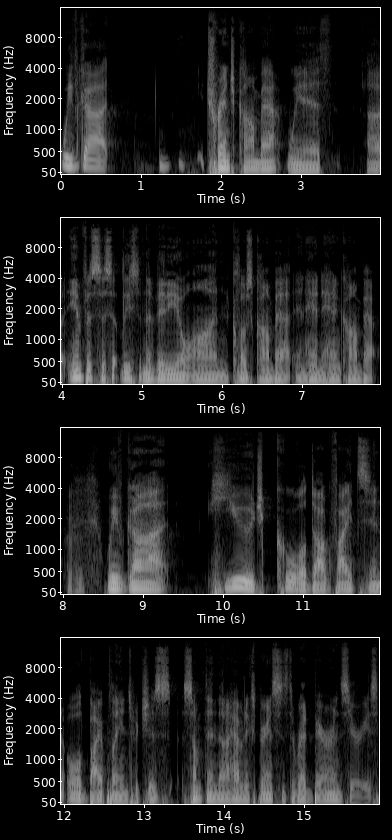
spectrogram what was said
we've got trench combat with uh, emphasis, at least in the video, on close combat and hand to hand combat. We've got huge, cool dogfights in old biplanes, which is something that I haven't experienced since the Red Baron series.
